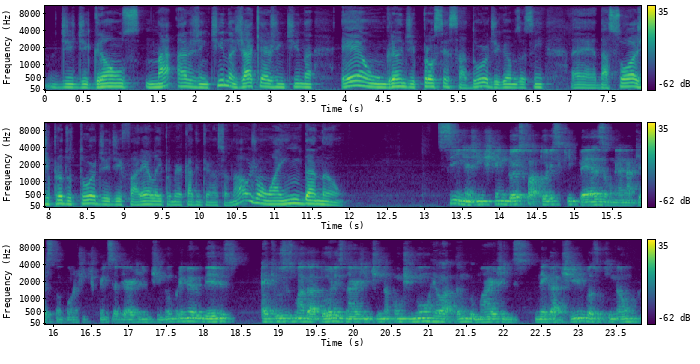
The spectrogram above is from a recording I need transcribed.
de, de grãos na Argentina, já que a Argentina é um grande processador, digamos assim, é, da soja produtor de, de farela para o mercado internacional, João? Ainda não. Sim, a gente tem dois fatores que pesam né, na questão quando a gente pensa de Argentina. O primeiro deles é que os esmagadores na Argentina continuam relatando margens negativas, o que não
